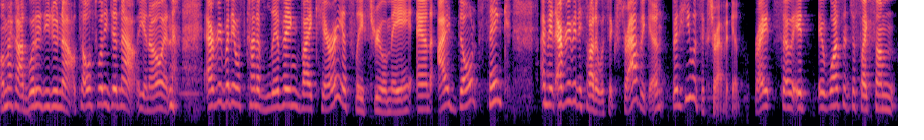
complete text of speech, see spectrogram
oh my god what did he do now? Tell us what he did now you know? And everybody was kind of living vicariously through me. And i don't think i mean everybody thought it was extravagant but he was extravagant right? So it it wasn't just like some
